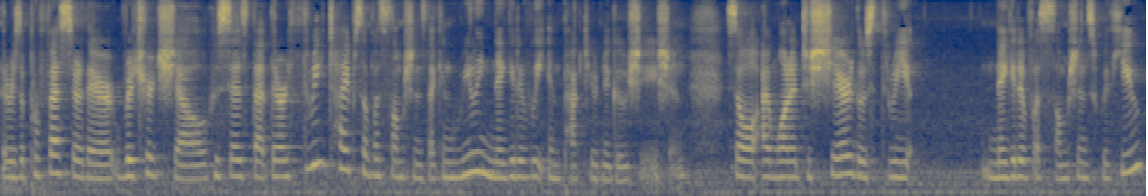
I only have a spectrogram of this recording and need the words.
there is a professor there, Richard Shell, who says that there are three types of assumptions that can really negatively impact your negotiation. So I wanted to share those three negative assumptions with you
